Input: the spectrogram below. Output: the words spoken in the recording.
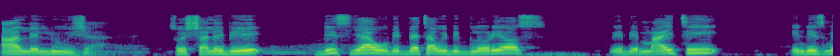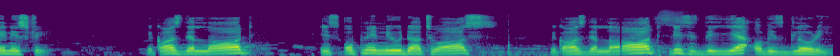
Hallelujah. So shall it be. This year will be better, will be glorious, will be mighty in this ministry. Because the Lord is opening new door to us. Because the Lord, this is the year of his glory.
